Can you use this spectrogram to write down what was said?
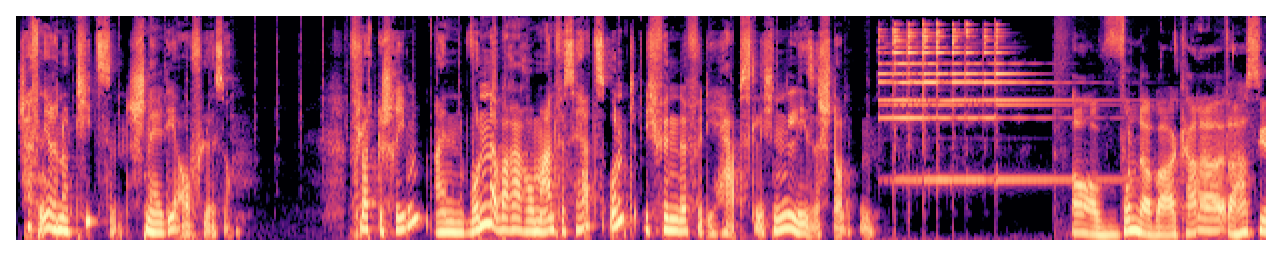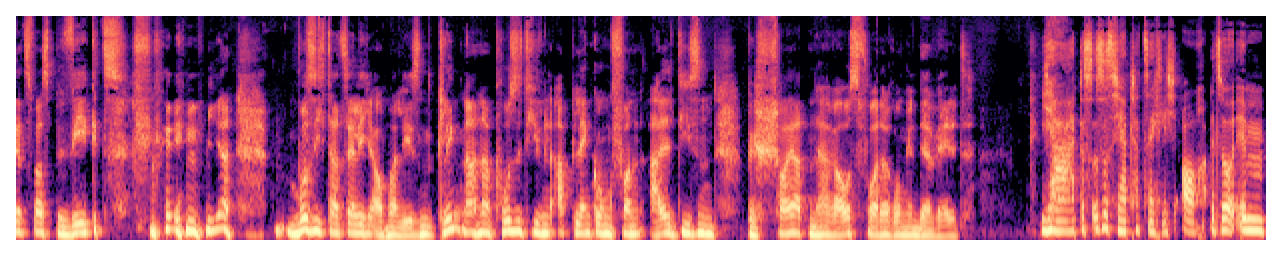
schaffen ihre Notizen schnell die Auflösung. Flott geschrieben, ein wunderbarer Roman fürs Herz und ich finde für die herbstlichen Lesestunden. Oh, wunderbar. Carla, da hast du jetzt was bewegt in mir. Muss ich tatsächlich auch mal lesen. Klingt nach einer positiven Ablenkung von all diesen bescheuerten Herausforderungen der Welt. Ja, das ist es ja tatsächlich auch. Also im,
